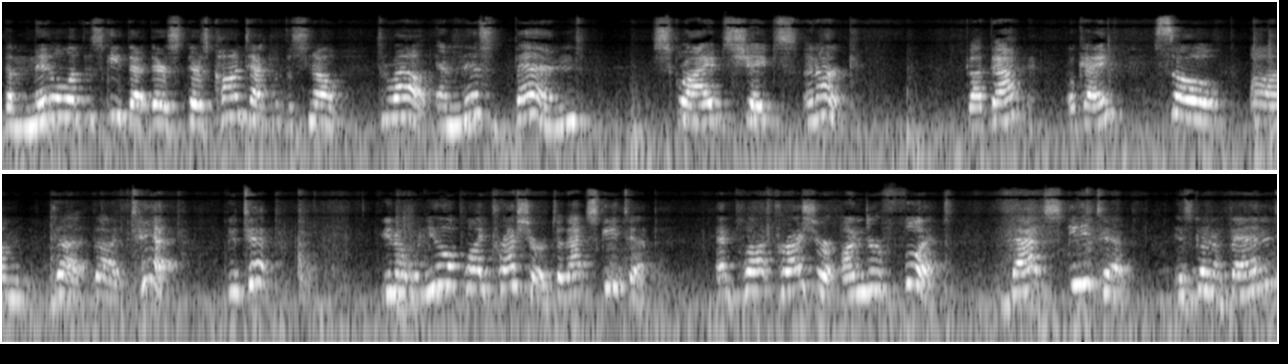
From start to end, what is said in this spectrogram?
the middle of the ski, there, there's, there's contact with the snow throughout, and this bend scribes, shapes an arc. Got that? Okay. So um, the the tip, the tip. You know, when you apply pressure to that ski tip and pressure underfoot, that ski tip is going to bend.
